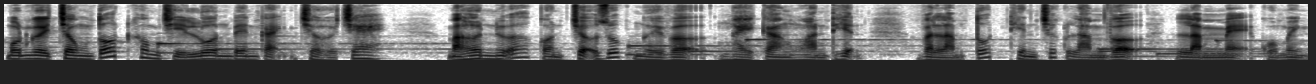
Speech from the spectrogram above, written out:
Một người chồng tốt không chỉ luôn bên cạnh chở che mà hơn nữa còn trợ giúp người vợ ngày càng hoàn thiện và làm tốt thiên chức làm vợ, làm mẹ của mình.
